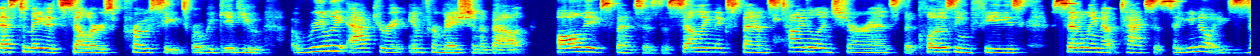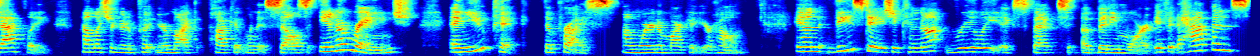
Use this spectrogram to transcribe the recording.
estimated seller's proceeds, where we give you really accurate information about all the expenses the selling expense, title insurance, the closing fees, settling up taxes. So you know exactly how much you're going to put in your pocket when it sells in a range, and you pick the price on where to market your home. And these days, you cannot really expect a bidding more. If it happens,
